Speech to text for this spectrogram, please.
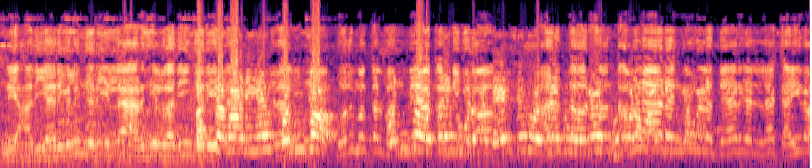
நீ அதிகாரிகளும் சரியில்லை அரசியல்வாதியும் சரியில்லை. பொதுமக்கள் வன்மையா கண்டிக்கிறோம். அடுத்த. வருஷம் தமிழ்நாடு எங்க. உள்ள தேர்தல்ல கயிறை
